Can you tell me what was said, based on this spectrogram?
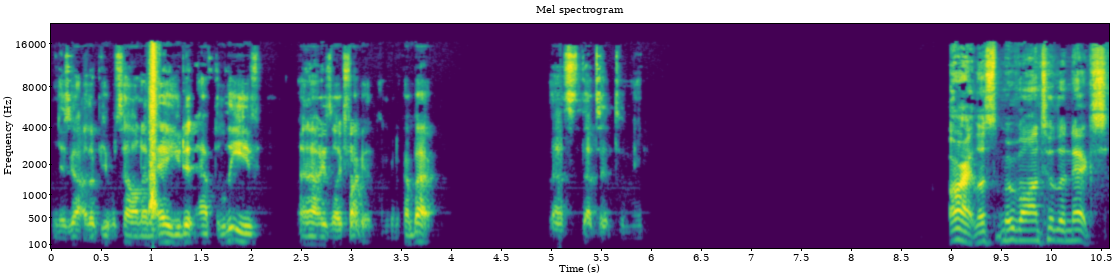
He's got other people telling him, "Hey, you didn't have to leave," and now he's like, "Fuck it, I'm gonna come back." That's that's it to me. All right, let's move on to the next.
